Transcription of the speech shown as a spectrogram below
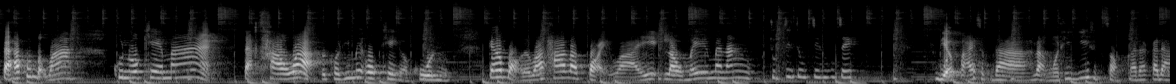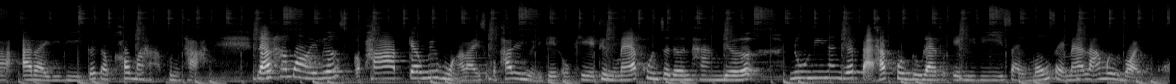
แต่ถ้าคุณบอกว่าคุณโอเคมาก แต่เขาอะเป็นคนที่ไม่โอเคกับคุณ แก้วบอกเลยว่าถ้าเราปล่อยไว้ เราไม่มานั่งจุกจิกจุกจิกจุกจิก เดี๋ยวปลายสัปดาห์หลังวันที่ 22 กรกฎาคมอะไรดีๆ ก็จะเข้ามาหาคุณค่ะ แล้วถ้ามองในเรื่องสุขภาพแก้วไม่ห่วงอะไรสุขภาพยังอยู่ในเกณฑ์โอเค ถึงแม้คุณจะเดินทางเยอะ นู่นนี่นั่นเยอะแต่ถ้าคุณดูแลตัวเองดีๆ ใส่มงใส่แมสล้างมือบ่อยโค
